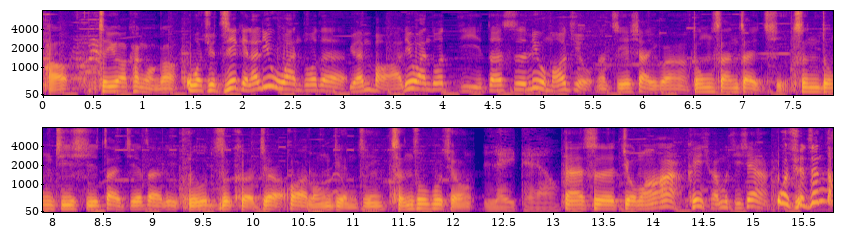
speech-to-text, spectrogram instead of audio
好，这又要看广告。我去，直接给了六万多的元宝啊，六万多抵的是六毛九。那直接下一关啊。东山再起，声东击西，再接再厉，孺子可教，画龙点睛，成。层出不穷，later，现在是九毛二，可以全部提现啊！我去，真到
